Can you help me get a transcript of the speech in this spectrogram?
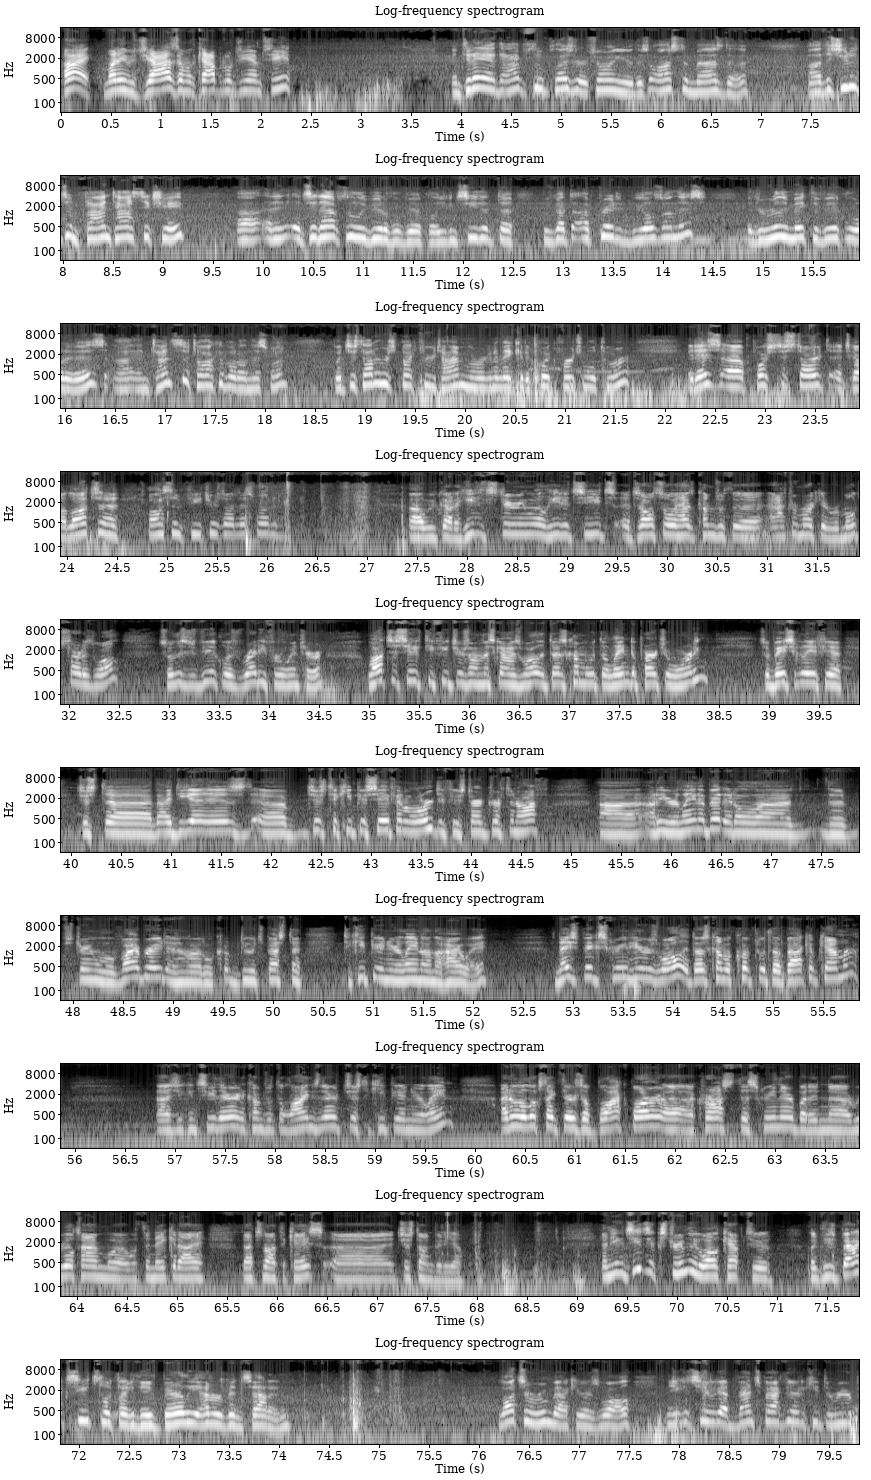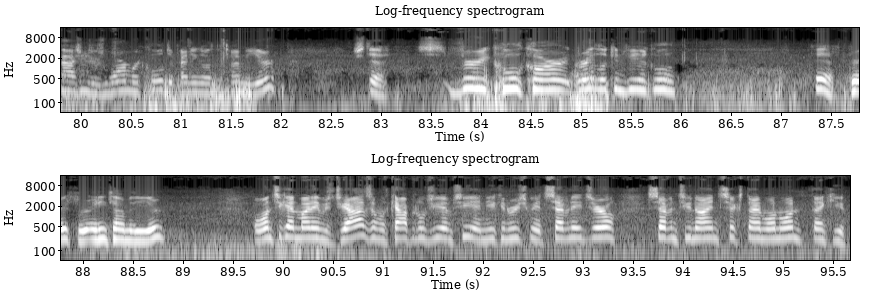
Hi, my name is Jazz. I'm with Capital GMC. And today I had the absolute pleasure of showing you this Austin Mazda. Uh, this unit's in fantastic shape. Uh, and it, it's an absolutely beautiful vehicle. You can see that the, we've got the upgraded wheels on this and to really make the vehicle what it is. Uh, and tons to talk about on this one. But just out of respect for your time, we're going to make it a quick virtual tour. It is uh, push to start. It's got lots of awesome features on this one. Uh, we've got a heated steering wheel, heated seats. It also has comes with an aftermarket remote start as well. So this vehicle is ready for winter. Lots of safety features on this guy as well. It does come with the lane departure warning. So basically if you just, uh, the idea is uh, just to keep you safe and alert if you start drifting off uh, out of your lane a bit, it'll, uh, the steering will vibrate and it'll do its best to, to keep you in your lane on the highway. Nice big screen here as well. It does come equipped with a backup camera. As you can see there, it comes with the lines there just to keep you in your lane. I know it looks like there's a black bar uh, across the screen there, but in uh, real time uh, with the naked eye, that's not the case. Uh, it's just on video. And you can see it's extremely well kept too. Like these back seats look like they've barely ever been sat in. Lots of room back here as well. And you can see we got vents back there to keep the rear passengers warm or cool depending on the time of year. Just a very cool car, great looking vehicle yeah, great for any time of the year. Well, once again, my name is Jazz. I'm with Capital GMC, and you can reach me at 780-729-6911. Thank you.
